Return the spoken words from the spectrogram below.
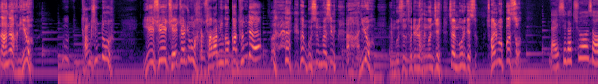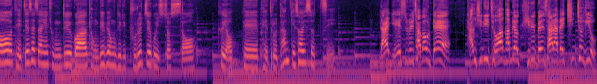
나는 아니요. 당신도 예수의 제자 중 한 사람인 것 같은데? 무슨 말씀이 아니요. 무슨 소리를 하는 건지 잘 모르겠어. 잘못 봤어. 날씨가 추워서 대제사장의 종들과 경비병들이 불을 쬐고 있었어. 그 옆에 베드로도 함께 서 있었지. 난 예수를 잡아올 때 당신이 저항하며 귀를 뺀 사람의 친척이요.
